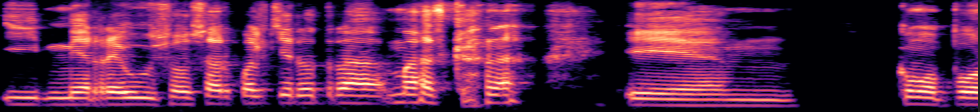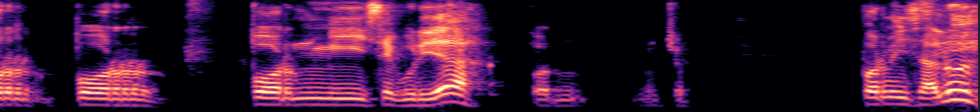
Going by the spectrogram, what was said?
y me rehuso a usar cualquier otra máscara eh, como por, por, por mi seguridad, por, por mi salud.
